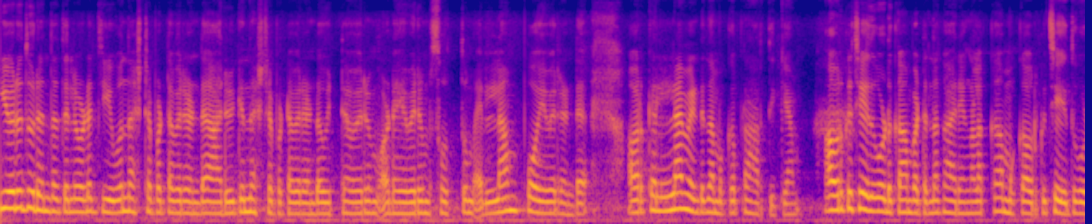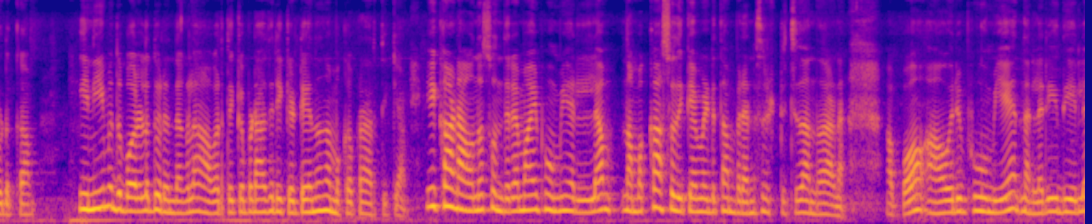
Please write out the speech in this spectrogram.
ഈ ഒരു ദുരന്തത്തിലൂടെ ജീവൻ നഷ്ടപ്പെട്ടവരുണ്ട് ആരോഗ്യം നഷ്ടപ്പെട്ടവരുണ്ട് ഉറ്റവരും ഉടയവരും സ്വത്തും എല്ലാം പോയവരുണ്ട്. അവർക്കെല്ലാം വേണ്ടി നമുക്ക് പ്രാർത്ഥിക്കാം. അവർക്ക് ചെയ്തു കൊടുക്കാൻ പറ്റുന്ന കാര്യങ്ങളൊക്കെ നമുക്ക് അവർക്ക് ചെയ്തു കൊടുക്കാം. ഇനിയും ഇതുപോലുള്ള ദുരന്തങ്ങൾ ആവർത്തിക്കപ്പെടാതിരിക്കട്ടെ എന്ന് നമുക്ക് പ്രാർത്ഥിക്കാം. ഈ കാണാവുന്ന സുന്ദരമായ ഭൂമിയെല്ലാം നമുക്ക് ആസ്വദിക്കാൻ വേണ്ടി തമ്പുരാൻ സൃഷ്ടിച്ചു തന്നതാണ്. അപ്പോൾ ആ ഒരു ഭൂമിയെ നല്ല രീതിയിൽ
